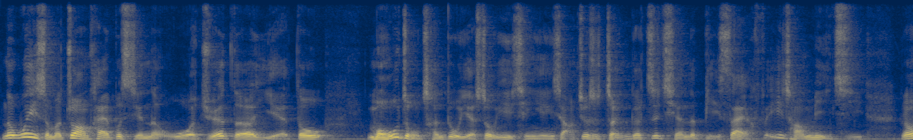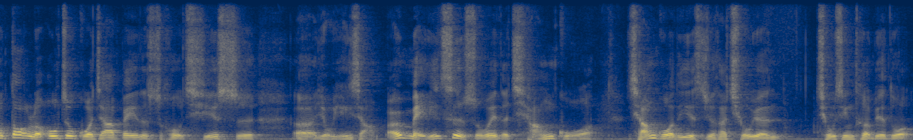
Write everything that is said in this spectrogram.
那为什么状态不行呢？我觉得也都某种程度也受疫情影响，就是整个之前的比赛非常密集，然后到了欧洲国家杯的时候，其实。呃，有影响。而每一次所谓的强国，强国的意思就是他球员、球星特别多，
